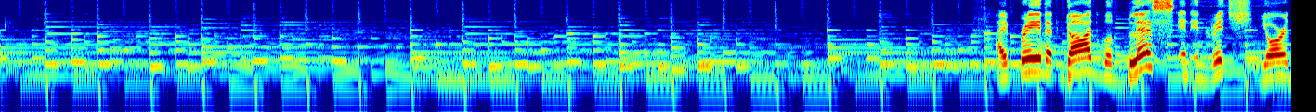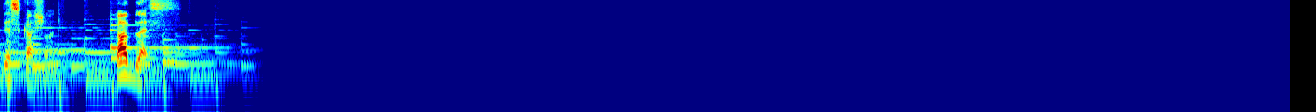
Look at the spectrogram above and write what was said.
I pray that God will bless and enrich your discussion. God bless.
